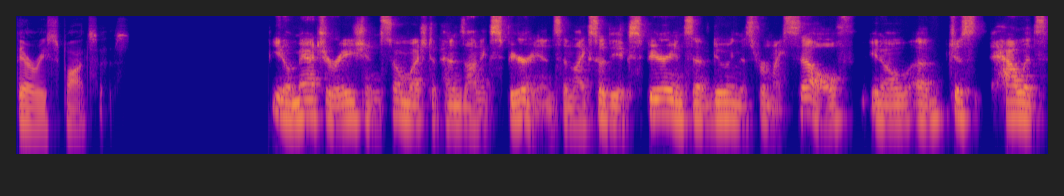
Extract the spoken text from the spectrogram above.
their responses you know maturation so much depends on experience and like so the experience of doing this for myself you know uh, just how it's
